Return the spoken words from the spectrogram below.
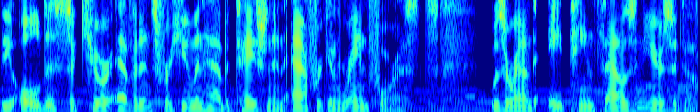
the oldest secure evidence for human habitation in African rainforests was around 18,000 years ago,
